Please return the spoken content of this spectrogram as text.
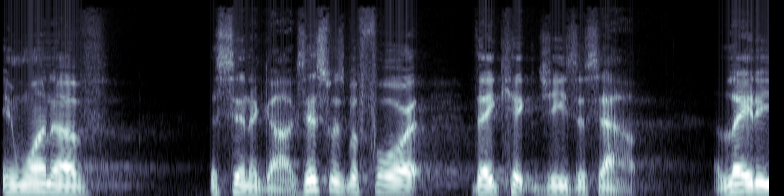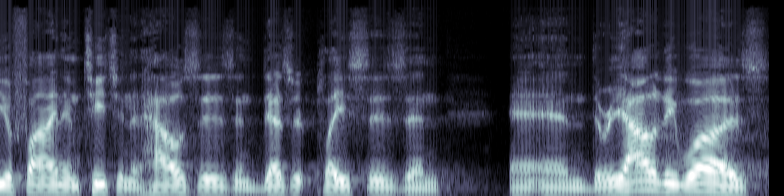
in one of the synagogues. This was before they kicked Jesus out. Later, you'll find him teaching in houses and desert places. And, and the reality was,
